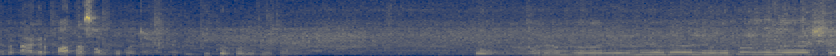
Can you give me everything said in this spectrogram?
এখন আগের বাতাস অল্প কয়টা? এখন কি করব নিজে জানি না। তোমার আমার ভালোবাসা।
